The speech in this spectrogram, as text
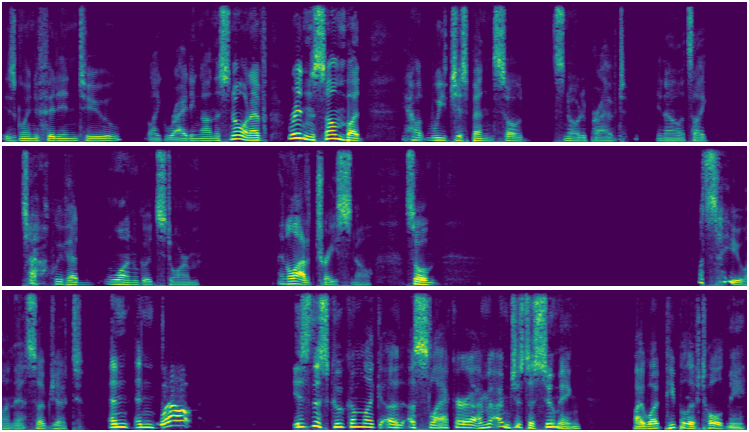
is going to fit into like riding on the snow. And I've ridden some, but you know, we've just been so snow deprived. You know, it's like ah, we've had one good storm and a lot of trace snow. So, what say you on that subject? And and Well, is the skookum like a, a slacker? I'm I'm just assuming by what people have told me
